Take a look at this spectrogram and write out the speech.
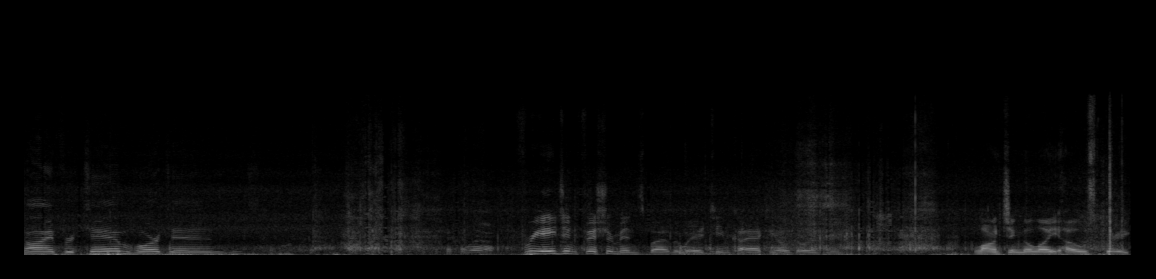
Time for Tim Hortons. Free agent fishermen's, by the way, Team Kayaking Outdoorsman. Launching the lighthouse break.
